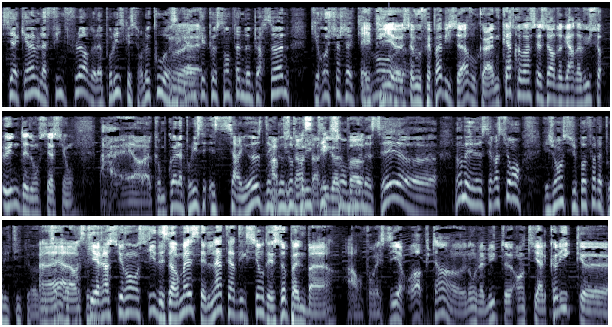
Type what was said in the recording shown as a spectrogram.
c'est qu'il y a quand même la fine fleur de la police qui est sur le coup. hein. C'est Ouais. quand même quelques centaines de personnes qui recherchent Et activement. puis, euh, euh, ça vous fait pas bizarre, vous quand même 96 heures de garde à vue sur une dénonciation. Bah, euh, comme quoi la police est sérieuse dès Ah, que deux putain, hommes politiques sont pas. menacés. euh, Non mais euh, c'est rassurant. Et je demande si je vais pas faire de la politique. euh, Ouais, alors, ce qui est rassurant aussi désormais, c'est l'interdiction des open bars. Alors, on pourrait se dire, oh putain, euh, non, la lutte anti-alcoolique, euh,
